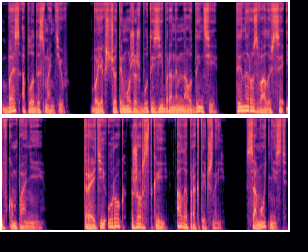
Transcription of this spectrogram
без аплодисментів. Бо якщо ти можеш бути зібраним наодинці, ти не розвалишся і в компанії. Третій урок жорсткий, але практичний. Самотність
